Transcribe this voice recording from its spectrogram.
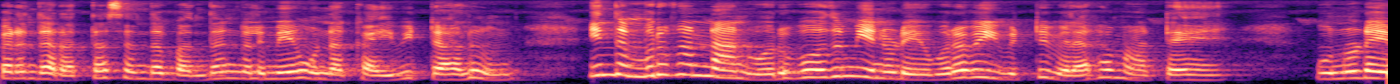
பிறந்த இரத்த சந்த பந்தங்களுமே உன்னை கைவிட்டாலும் இந்த முருகன் நான் ஒருபோதும் என்னுடைய உறவை விட்டு விலக மாட்டேன். உன்னுடைய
